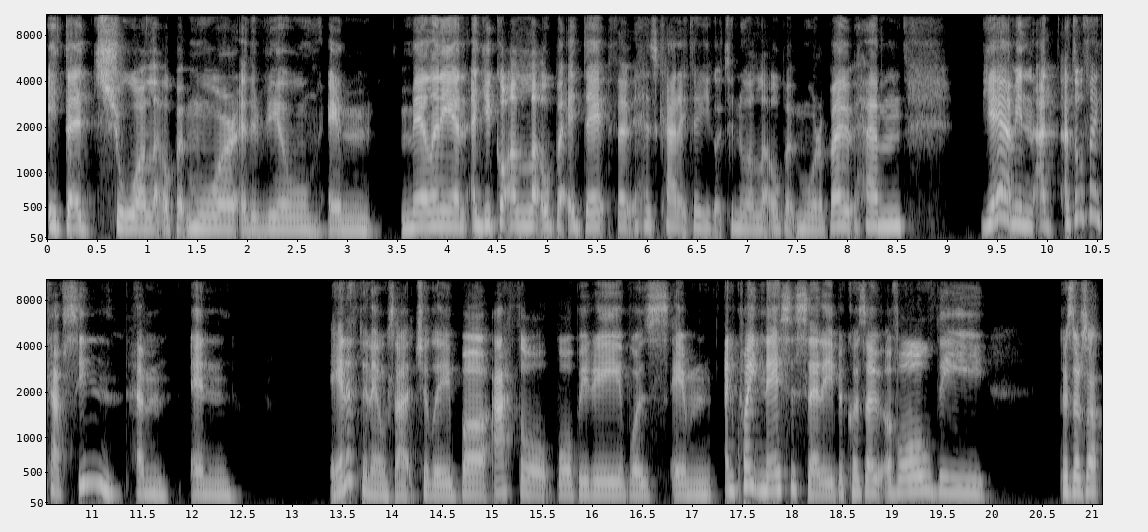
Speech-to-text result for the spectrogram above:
he did show a little bit more of the real um Melanie and, and you got a little bit of depth out of his character. You got to know a little bit more about him. Yeah, I mean, I, I don't think I've seen him in anything else actually, but I thought Bobby Ray was um and quite necessary because out of all the because there's a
